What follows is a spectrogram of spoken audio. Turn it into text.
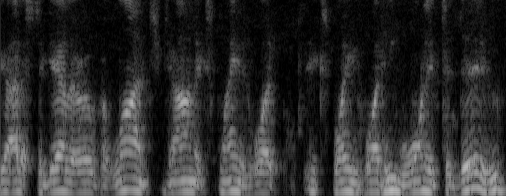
got us together over lunch. John explained what explained what he wanted to do.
